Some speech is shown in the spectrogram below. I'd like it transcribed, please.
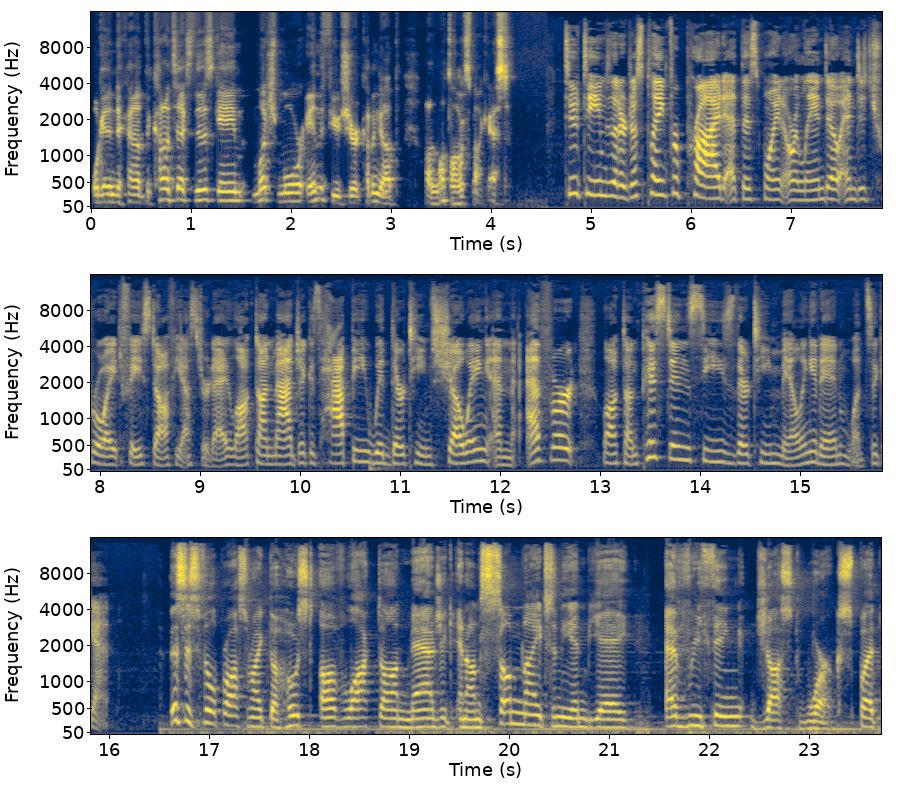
We'll get into kind of the context of this game much more in the future coming up on Locked Hawks podcast. Two teams that are just playing for pride at this point, Orlando and Detroit, faced off yesterday. Locked on Magic is happy with their team's showing and the effort. Locked on Pistons sees their team mailing it in once again. This is Philip Rossman-Reich, the host of Locked On Magic, and on some nights in the NBA, everything just works. But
